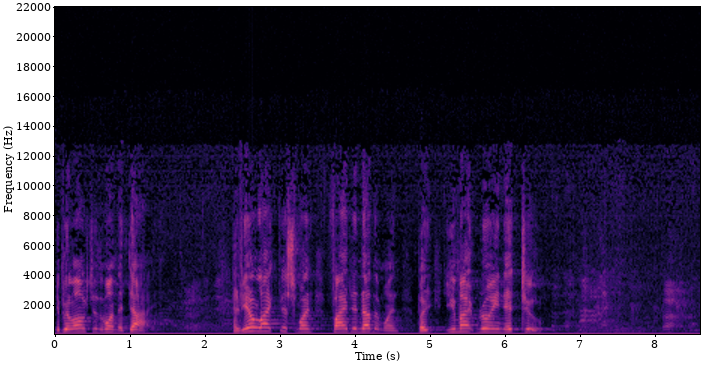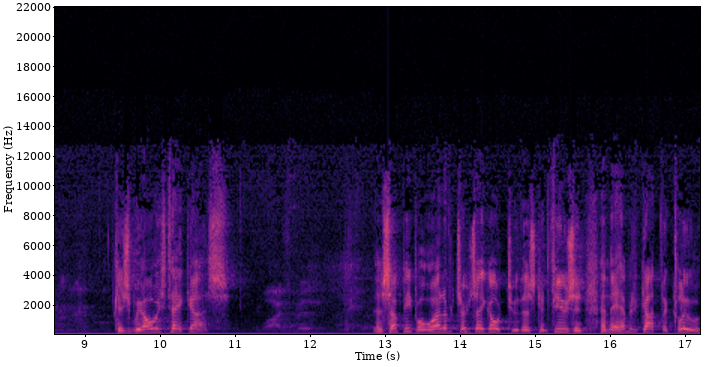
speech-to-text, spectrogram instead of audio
It belongs to the one that died. And if you don't like this one, find another one. But you might ruin it too. Because we always take us. There's some people, whatever church they go to, there's confusion, and they haven't got the clue.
